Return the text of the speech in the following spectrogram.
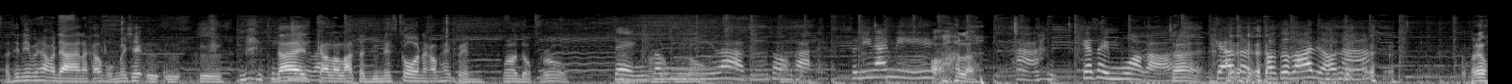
แต่ที่นี่ไม่ธรรมดานะครับ ผมไม่ใช่อึอึคือขี้ได้วะการรองรับจากยูเนสโกนะครับให้เป็นมรดกโลก เจ๋งตรงมรดกโลกนี้ล่ะคุณผู้ชมค่ะซันนี่ด้านนี้อ๋อเหรอค่ะแกใส่หมวกเหรอ ใช่ แกเอาแต่เอาตัวรอดอยู่แล้วนะ มาเร็ว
